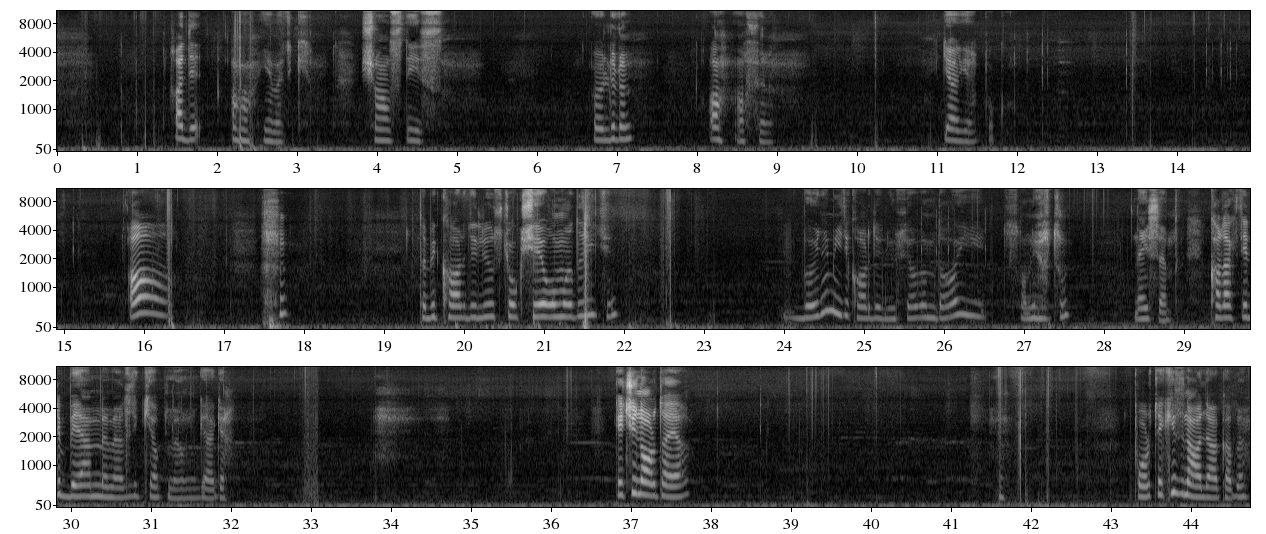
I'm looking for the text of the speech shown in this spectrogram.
Hadi. Aha yemedik. Şanslıyız. Öldürün. Ah aferin. Gel gel bak. Aa. Tabii Cardelius çok şey olmadığı için. Böyle miydi Cardelius ya? Ben daha iyi sanıyordum. Neyse. Karakteri beğenmemezlik yapmayalım. Gel gel. Geçin ortaya. Portekiz ne alaka be?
